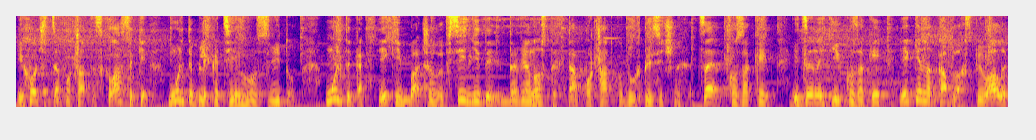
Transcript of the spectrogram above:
І хочеться почати з класики мультиплікаційного світу. Мультика, який бачили всі діти 90-х та початку 2000-х. Це козаки. І це не ті козаки, які на каблах співали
